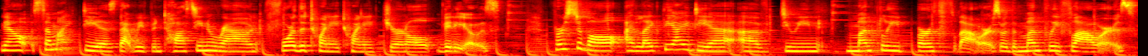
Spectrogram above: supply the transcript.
Now, some ideas that we've been tossing around for the 2020 journal videos. First of all, I like the idea of doing monthly birth flowers or the monthly flowers.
